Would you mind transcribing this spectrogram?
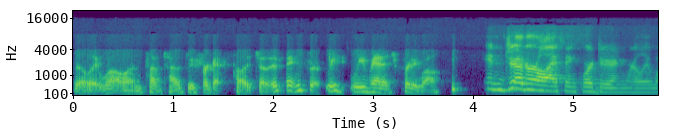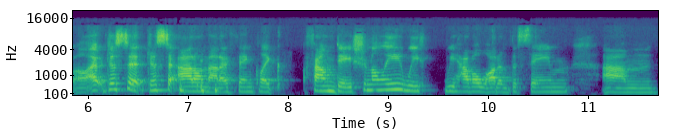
really well, and sometimes we forget to tell each other things, but we, we manage pretty well. In general, I think we're doing really well. I, just to just to add on that, I think like foundationally, we we have a lot of the same um,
